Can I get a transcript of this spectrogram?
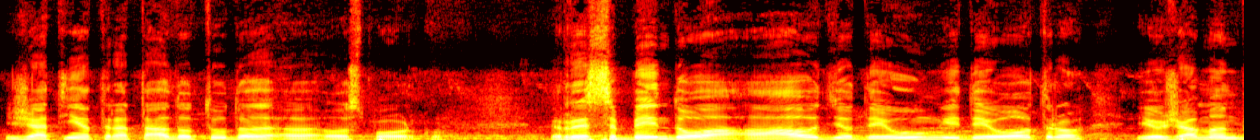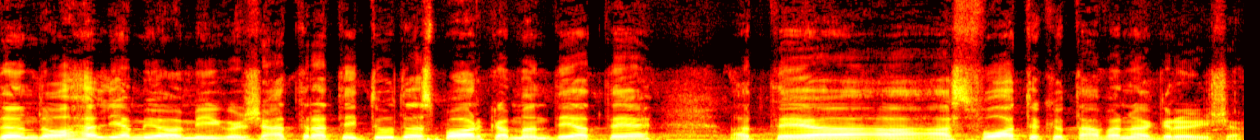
e já tinha tratado tudo uh, os porcos. Recebendo a, a áudio de um e de outro, eu já mandando, olha meu amigo, já tratei tudo as porcas, mandei até, até a, as fotos que eu estava na granja.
